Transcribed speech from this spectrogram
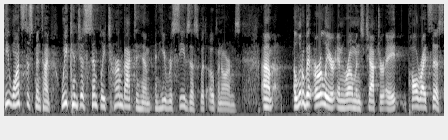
he wants to spend time. We can just simply turn back to him and he receives us with open arms. Um, a little bit earlier in Romans chapter 8, Paul writes this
